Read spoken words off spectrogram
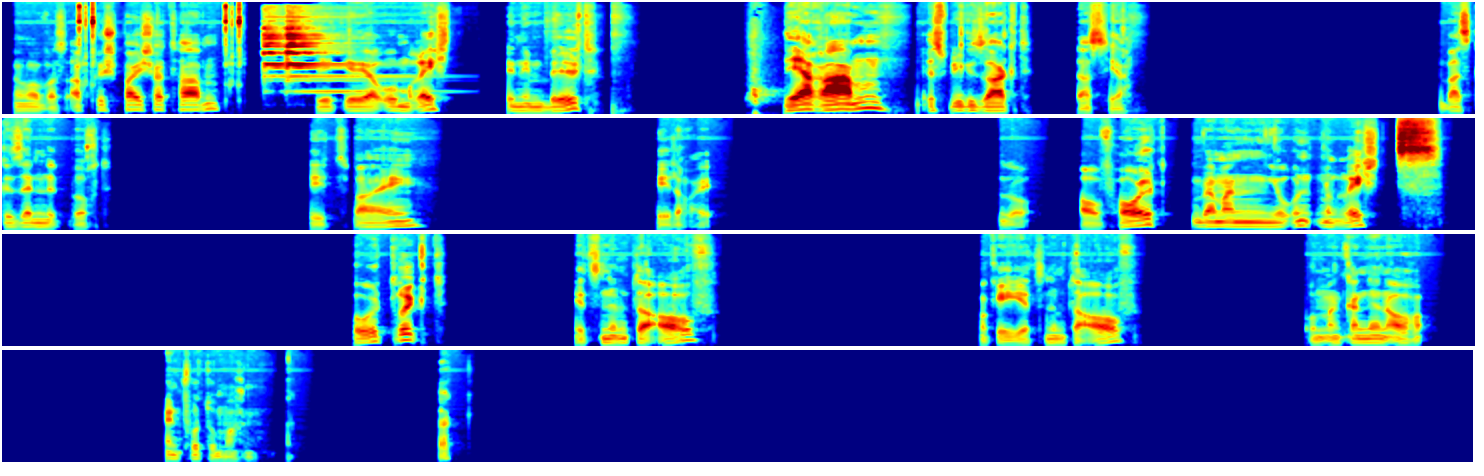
wenn wir was abgespeichert haben, seht ihr ja oben rechts in dem Bild. Der Rahmen ist wie gesagt das hier, was gesendet wird. P2, P3. So, auf Hold, wenn man hier unten rechts Hold drückt, jetzt nimmt er auf Okay, jetzt nimmt er auf. Und man kann dann auch ein Foto machen.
